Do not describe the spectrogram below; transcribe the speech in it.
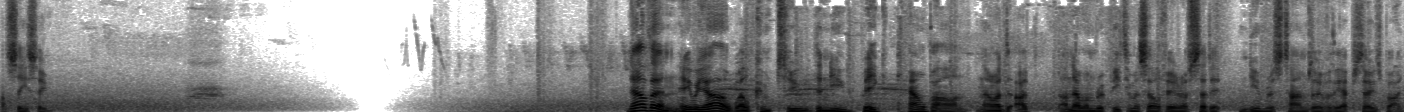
I'll see you soon. Now then, here we are. Welcome to the new big cow barn. Now, I, I, I, know I'm repeating myself here. I've said it numerous times over the episodes, but I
